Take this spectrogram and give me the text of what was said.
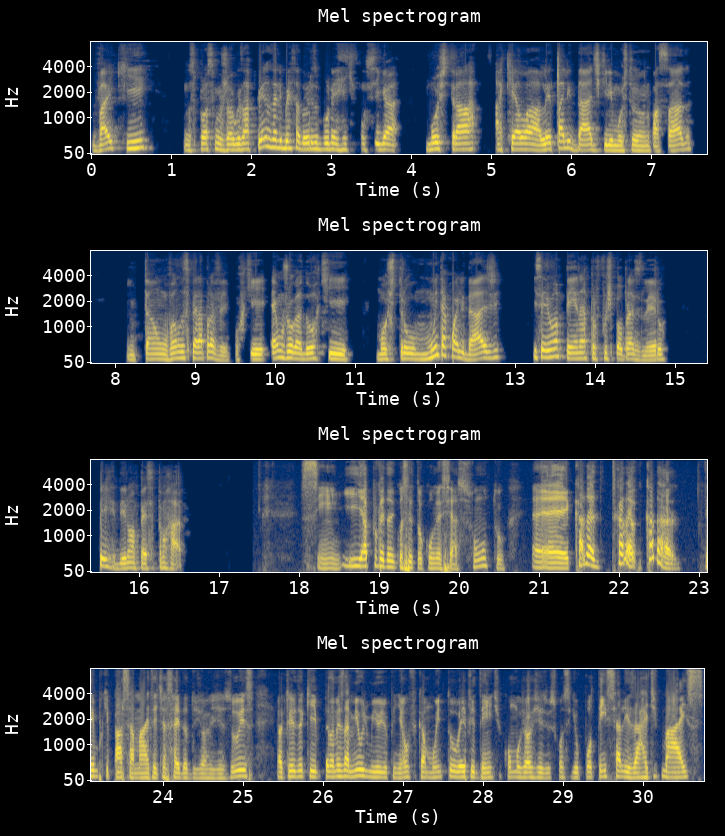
Vai que nos próximos jogos apenas da Libertadores o Bruno Henrique consiga mostrar aquela letalidade que ele mostrou no ano passado. Então, vamos esperar para ver, porque é um jogador que mostrou muita qualidade e seria uma pena para o futebol brasileiro perder uma peça tão rara. Sim, e aproveitando que você tocou nesse assunto, é, cada, cada, cada tempo que passa mais desde a saída do Jorge Jesus, eu acredito que, pelo menos na minha humilde opinião, fica muito evidente como o Jorge Jesus conseguiu potencializar demais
